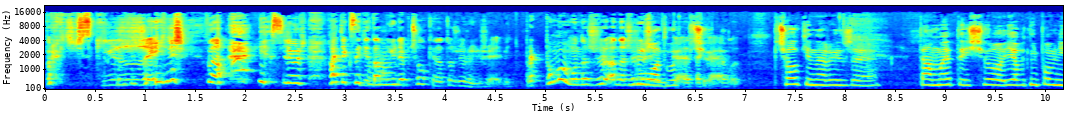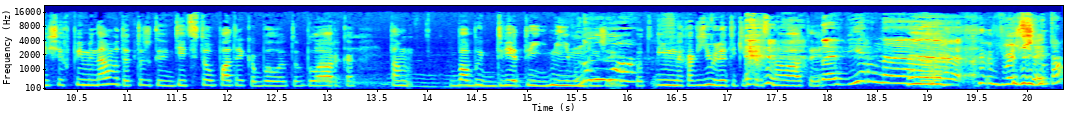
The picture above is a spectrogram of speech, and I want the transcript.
практически женщина, если уж... Хотя, кстати, там. Юлия Пчелкина тоже рыжая ведь. По-моему, она же, она же Вот, рыженькая вот пч- такая вот. Пчелкина рыжая. Там это еще, я вот не помню всех по именам, вот это тоже Дети Святого Патрика был, это была арка. Там бабы две-три минимум Ну, рыжие. а- Вот именно как Юля, такие красноватые. Наверное... Слушай, там,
